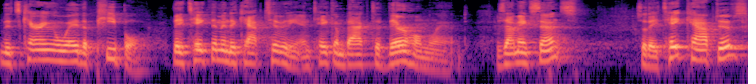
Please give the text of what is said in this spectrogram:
It's carrying away the people. They take them into captivity and take them back to their homeland. Does that make sense? So they take captives.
